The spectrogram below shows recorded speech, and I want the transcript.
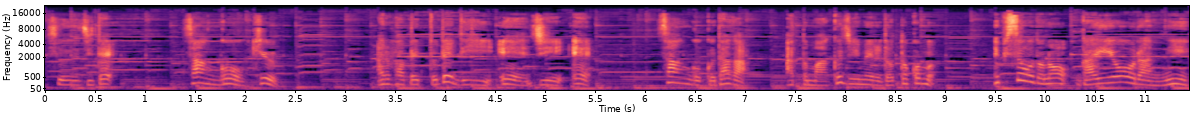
数字で359、アルファベットで DAGA、三国だが、アットマーク Gmail.com。エピソードの概要欄に、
